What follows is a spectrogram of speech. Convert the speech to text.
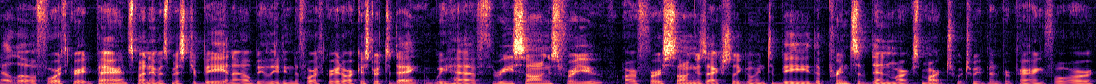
Hello, fourth grade parents. My name is Mr. B, and I will be leading the fourth grade orchestra today. We have three songs for you. Our first song is actually going to be The Prince of Denmark's March, which we've been preparing for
